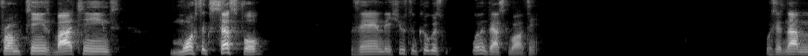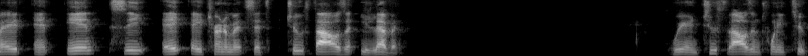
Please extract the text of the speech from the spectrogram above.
from teams by teams more successful than the Houston Cougars women's basketball team which has not made an NCAA tournament since 2011. We're in 2022.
